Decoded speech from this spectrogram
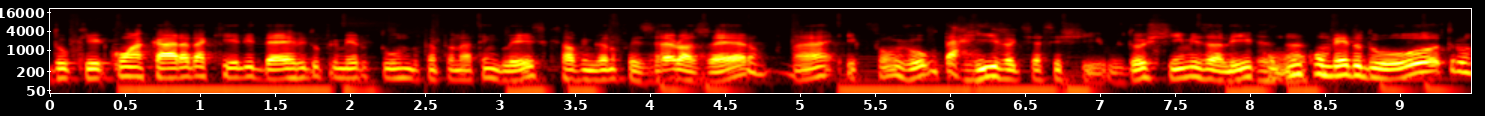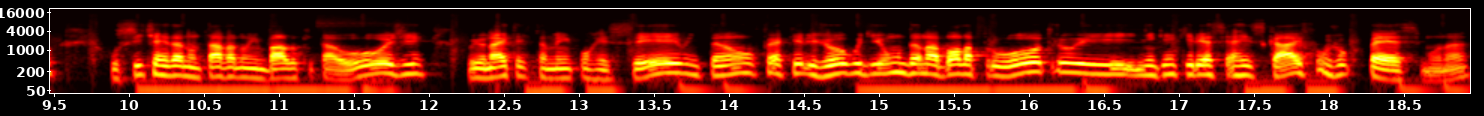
Do que com a cara daquele derby do primeiro turno do campeonato inglês, que, salvo engano, foi 0 a 0 né? E foi um jogo terrível de se assistir. Os dois times ali, um com medo do outro, o City ainda não estava no embalo que está hoje, o United também com receio, então foi aquele jogo de um dando a bola para o outro e ninguém queria se arriscar e foi um jogo péssimo, né?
